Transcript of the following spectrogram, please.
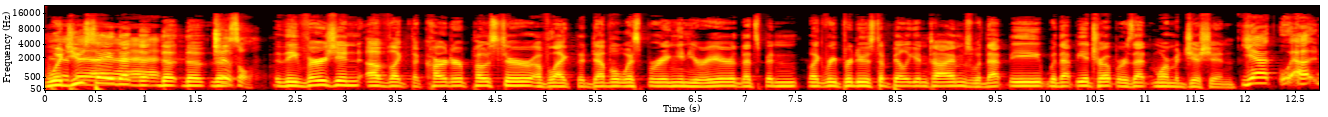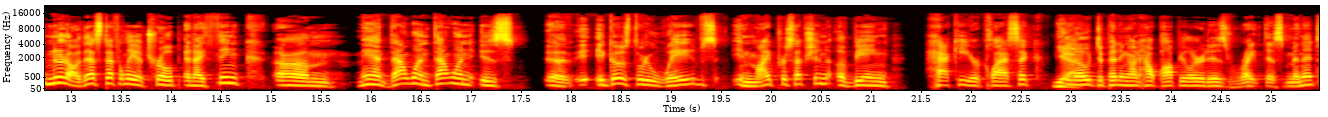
Would you say that the the the, the Chisel. the version of like the Carter poster of like the devil whispering in your ear that's been like reproduced a billion times would that be would that be a trope or is that more magician? Yeah, uh, no, no, no. That's definitely a trope, and I think, um, man, that one, that one is. Uh, it, it goes through waves in my perception of being hacky or classic. Yeah. You know, depending on how popular it is right this minute.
